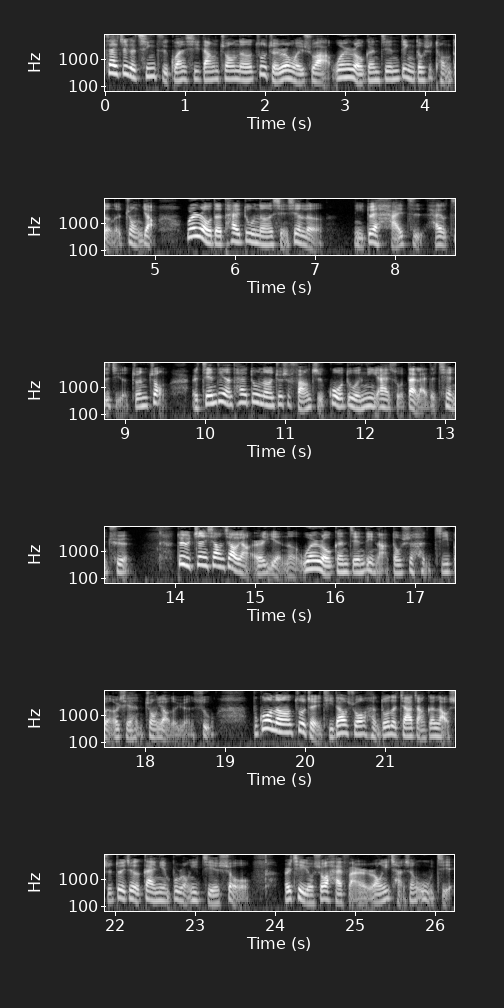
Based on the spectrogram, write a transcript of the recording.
在这个亲子关系当中呢，作者认为说啊，温柔跟坚定都是同等的重要。温柔的态度呢，显现了你对孩子还有自己的尊重；而坚定的态度呢，就是防止过度的溺爱所带来的欠缺。对于正向教养而言呢，温柔跟坚定啊都是很基本而且很重要的元素。不过呢，作者也提到说，很多的家长跟老师对这个概念不容易接受哦，而且有时候还反而容易产生误解，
